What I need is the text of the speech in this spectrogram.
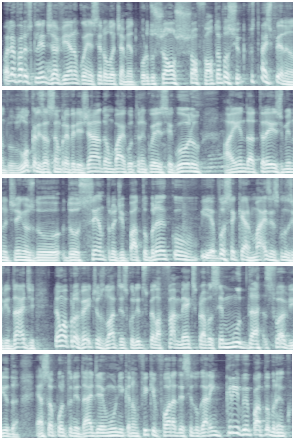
Olha, vários clientes já vieram conhecer o loteamento Pôr do Sol, só falta você. O que está esperando? Localização privilegiada, um bairro tranquilo e seguro, ainda três minutinhos do, do centro de Pato Branco. E você quer mais exclusividade? Então aproveite os lotes escolhidos pela Famex para você mudar a sua vida. Essa oportunidade é única, não fique fora desse lugar incrível em Pato Branco.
